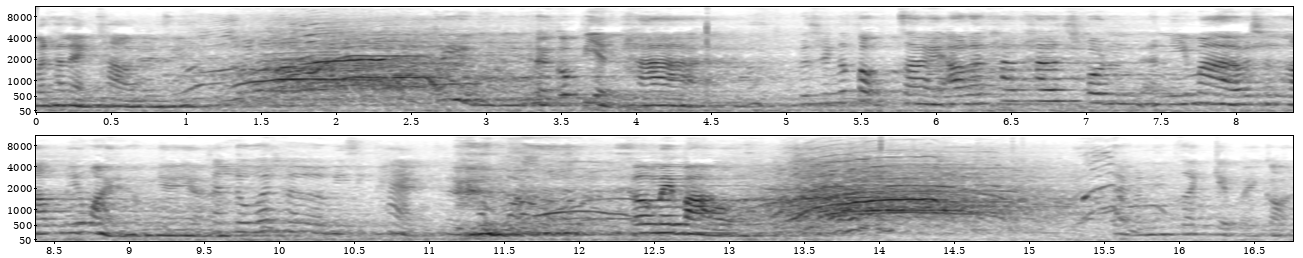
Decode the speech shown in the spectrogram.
มาแถลงข่าวหน่อยสิก็อยู่ดีๆเธอก็เปลี่ยนท่าแล้วฉันก็ตกใจเอาแล้วถ้าถ้าชนอันนี้มาแล้วฉันรับไม่ไหวทำไงอะฉันรู้ว่าเธอมีซิกแพคเธอก็ไม่เบา แต่วันนี้จะเก็บไว้ก่อน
